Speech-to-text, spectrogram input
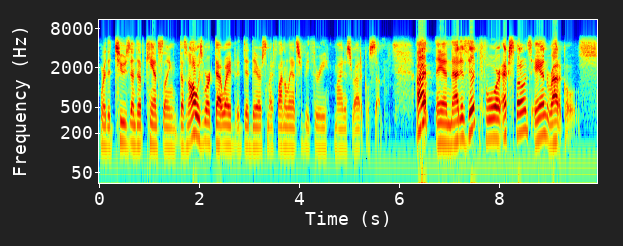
where the 2's end up canceling. doesn't always work that way, but it did there. So my final answer would be 3 minus radical 7. All right, and that is it for exponents and radicals.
